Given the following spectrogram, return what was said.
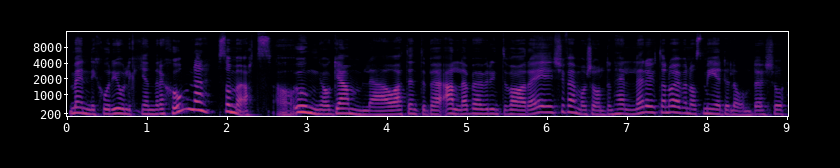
människor i olika generationer som möts. Ja. Unga och gamla och att inte be- alla behöver inte vara i 25-årsåldern heller utan även oss medelålders och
